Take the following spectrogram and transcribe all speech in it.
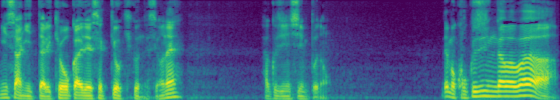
ミサに行ったり教会で説教を聞くんですよね。白人神父の。でも黒人側は、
